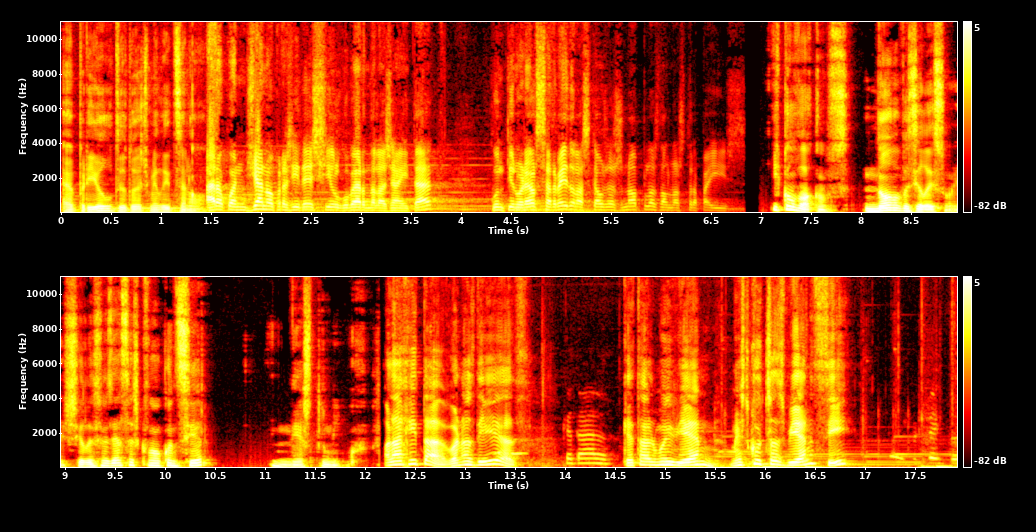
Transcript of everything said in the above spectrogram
abril de 2019. Ara, quan ja no presideixi el govern de la Generalitat, continuaré al servei de les causes nobles del nostre país. E convocam-se novas eleições. Eleições essas que vão acontecer neste domingo. Olá Rita, buenos días. ¿Qué tal? ¿Qué tal? Muy bien. ¿Me escuchas bien? Sí? Perfecto.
